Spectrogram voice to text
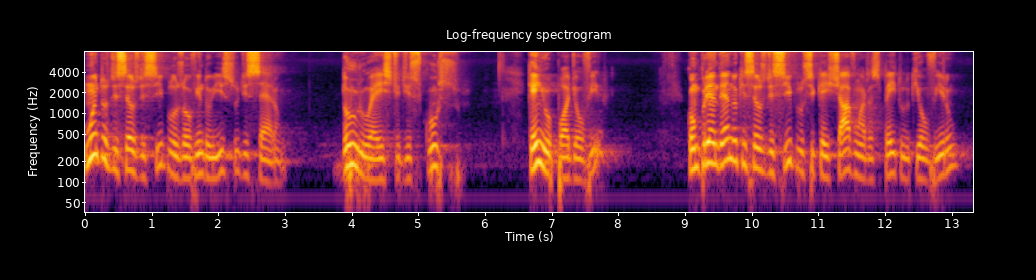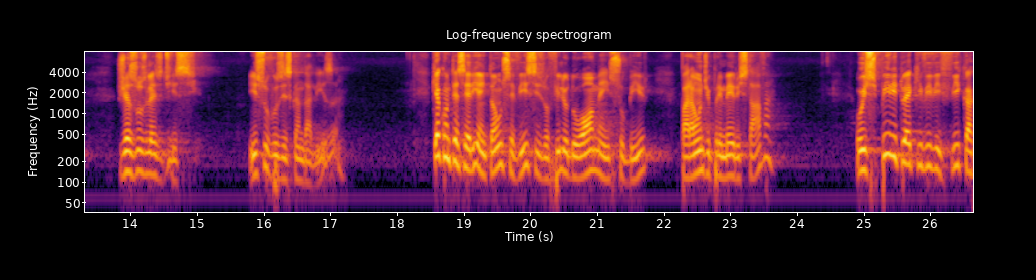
Muitos de seus discípulos, ouvindo isso, disseram: Duro é este discurso, quem o pode ouvir? Compreendendo que seus discípulos se queixavam a respeito do que ouviram, Jesus lhes disse: Isso vos escandaliza? que aconteceria então se visses o filho do homem subir para onde primeiro estava? O espírito é que vivifica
